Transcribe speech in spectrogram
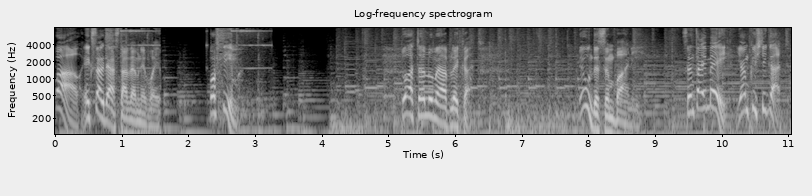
Wow, exact de asta aveam nevoie. Poftim! Toată lumea a plecat. De unde sunt banii? Sunt ai mei, i-am câștigat.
